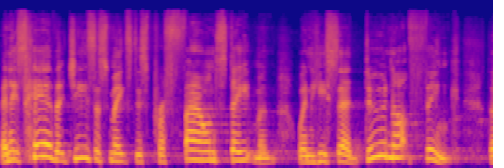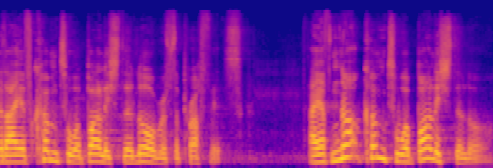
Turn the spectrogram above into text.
And it's here that Jesus makes this profound statement when he said, Do not think that I have come to abolish the law of the prophets. I have not come to abolish the law,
